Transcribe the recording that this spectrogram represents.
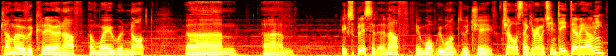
come over clear enough, and we were not um, um, explicit enough in what we want to achieve. Charles, thank you very much indeed, Devayani?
